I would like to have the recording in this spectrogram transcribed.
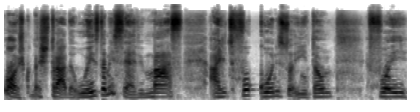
Lógico, na estrada, o Waze também serve, mas a gente focou nisso aí. Então, foi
